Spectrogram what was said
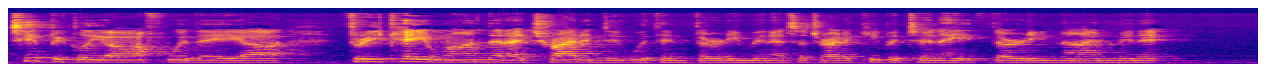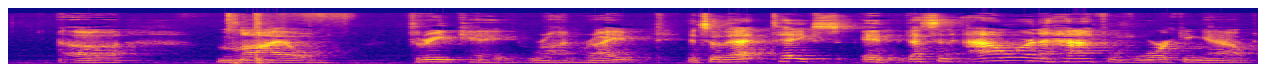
typically off with a uh, 3K run that I try to do within 30 minutes. I try to keep it to an 839 minute uh, mile 3K run, right? And so that takes, that's an hour and a half of working out.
